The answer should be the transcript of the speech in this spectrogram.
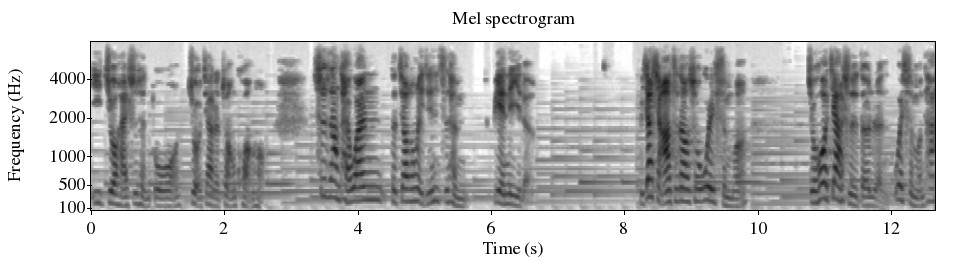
依旧还是很多酒驾的状况哈。事实上，台湾的交通已经是很便利了。比较想要知道说，为什么酒后驾驶的人，为什么他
